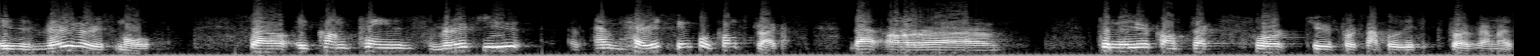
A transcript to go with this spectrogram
is very very small, so it contains very few and very simple constructs that are uh, familiar constructs for, to, for example, Lisp programmers.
